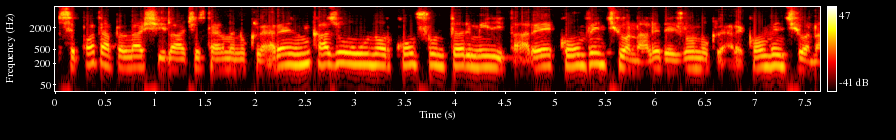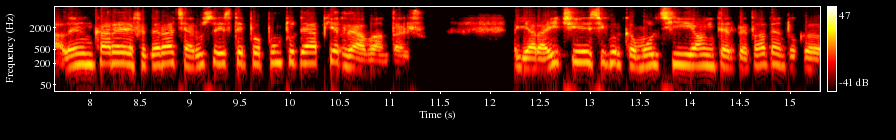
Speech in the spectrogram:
se poate apela și la aceste arme nucleare în cazul unor confruntări militare convenționale, deci nu nucleare, convenționale, în care Federația Rusă este pe punctul de a pierde avantajul. Iar aici e sigur că mulți au interpretat pentru că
